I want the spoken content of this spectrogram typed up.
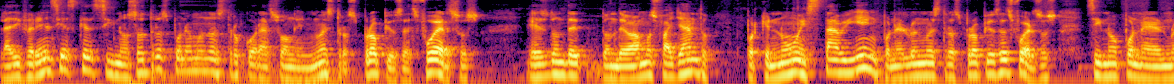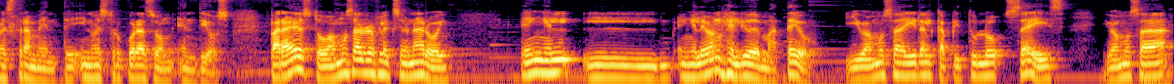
la diferencia es que si nosotros ponemos nuestro corazón en nuestros propios esfuerzos, es donde, donde vamos fallando, porque no está bien ponerlo en nuestros propios esfuerzos, sino poner nuestra mente y nuestro corazón en Dios. Para esto vamos a reflexionar hoy en el, en el Evangelio de Mateo y vamos a ir al capítulo 6 y vamos a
